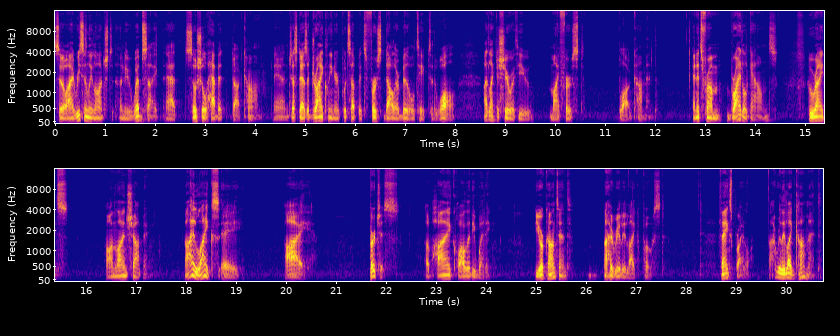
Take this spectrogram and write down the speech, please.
So, I recently launched a new website at socialhabit.com, and just as a dry cleaner puts up its first dollar bill taped to the wall, I'd like to share with you my first blog comment. And it's from Bridal Gowns, who writes Online shopping. I likes a I purchase of high quality wedding. Your content, I really like post. Thanks, Bridal. I really like comment.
